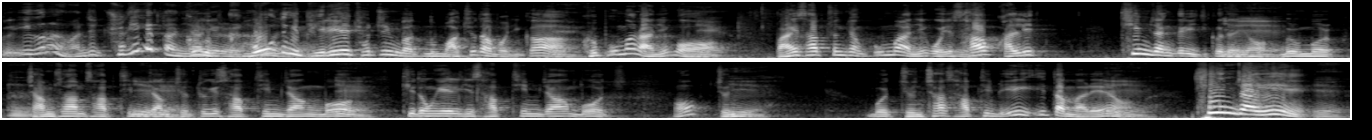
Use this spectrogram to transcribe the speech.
그 이거는 완전 죽이겠다는 그리고 이야기를 그 모든 게. 비리에 초점이 맞- 맞추다 보니까 예. 그뿐만 아니고 예. 방위사업청장뿐만 아니고 이 사업관리 팀장들이 있거든요. 예, 예. 뭐, 뭐 잠수함 사업팀장, 예, 예. 전투기 사업팀장, 뭐 예. 기동헬기 사업팀장, 뭐 어? 전, 예. 뭐 전차 사업팀장 이 있단 말이에요. 예, 예. 팀장이 예.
